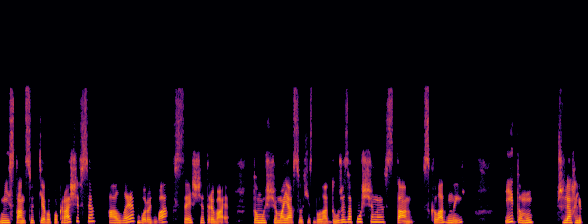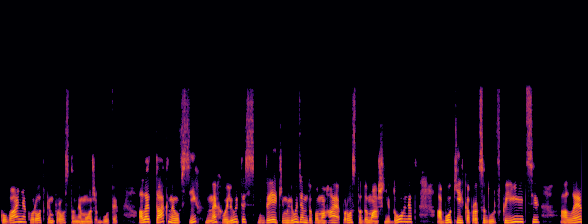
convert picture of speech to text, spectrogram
мій стан суттєво покращився, але боротьба все ще триває, тому що моя сухість була дуже запущеною, стан складний, і тому шлях лікування коротким просто не може бути. Але так не у всіх, не хвилюйтесь, деяким людям допомагає просто домашній догляд або кілька процедур в клініці, але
